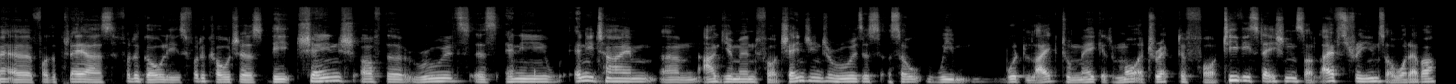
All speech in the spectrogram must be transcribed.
uh, for the players, for the goalies, for the coaches. The change of the rules is any any time um, argument for changing the rules is so we would like to make it more attractive for TV stations or live streams or whatever.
